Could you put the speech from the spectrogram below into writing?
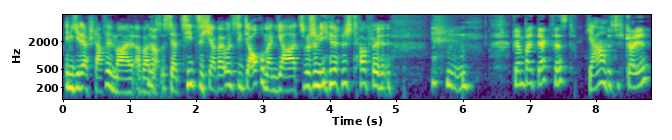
In jeder Staffel mal. Aber Ja. das ist ja, zieht sich ja. Bei uns liegt ja auch immer ein Jahr zwischen jeder Staffel. Wir haben bald Bergfest. Ja, Richtig geil.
